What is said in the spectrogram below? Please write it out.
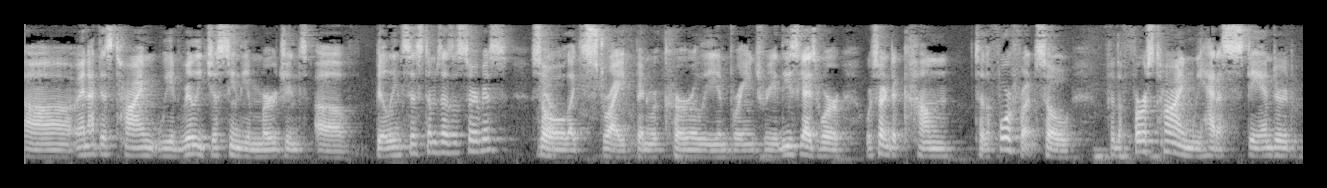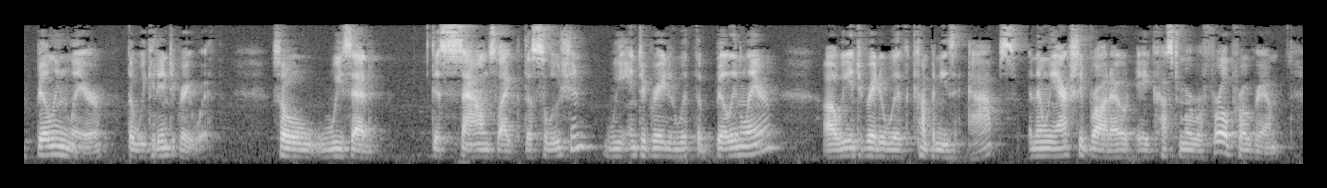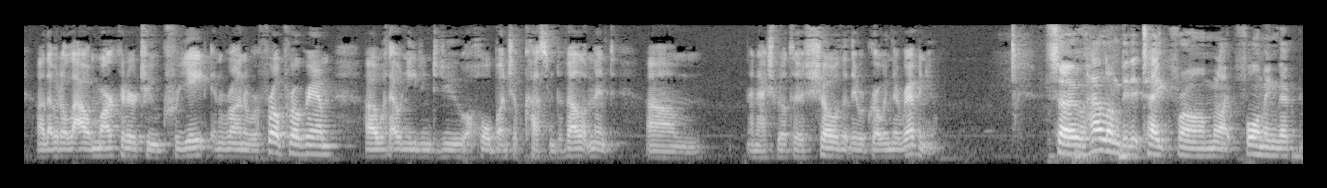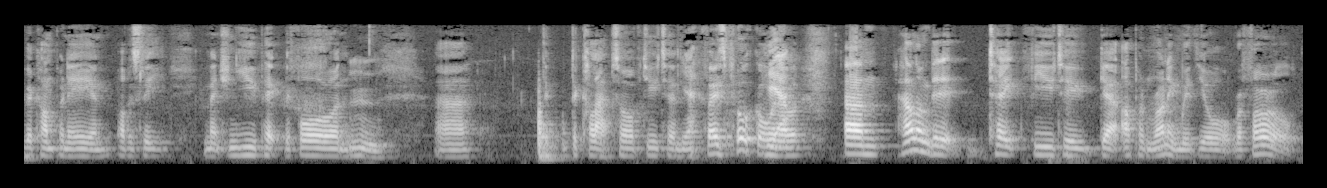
Uh, and at this time, we had really just seen the emergence of billing systems as a service. So Yeah. like Stripe and Recurly and Braintree, and these guys were were starting to come to the forefront. So for the first time, we had a standard billing layer that we could integrate with. So we said, this sounds like the solution. We integrated with the billing layer. Uh, we integrated with companies' apps, and then we actually brought out a customer referral program uh, that would allow a marketer to create and run a referral program uh, without needing to do a whole bunch of custom development um, and actually be able to show that they were growing their revenue. So, how long did it take from like forming the, the company, and obviously you mentioned UPick before, and uh, the, the collapse of due to. Yeah. Facebook or Yeah. whatever. Um, how long did it take for you to get up and running with your referral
